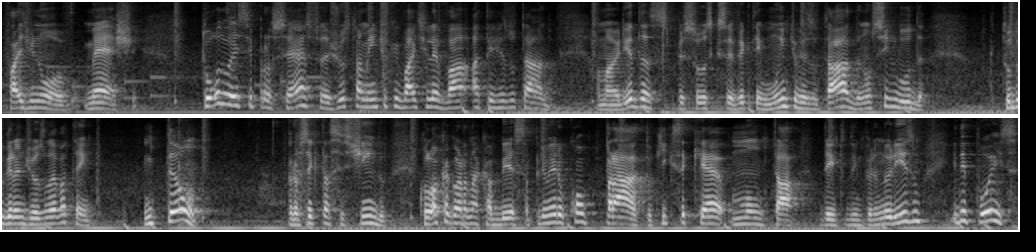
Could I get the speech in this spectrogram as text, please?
faz de novo, mexe. Todo esse processo é justamente o que vai te levar a ter resultado. A maioria das pessoas que você vê que tem muito resultado, não se iluda. Tudo grandioso leva tempo. Então, para você que está assistindo, coloca agora na cabeça primeiro qual prato, o que, que você quer montar dentro do empreendedorismo e depois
